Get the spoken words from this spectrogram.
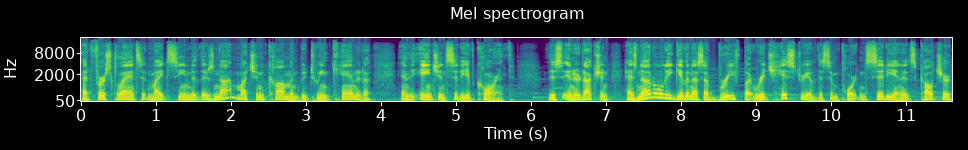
At first glance, it might seem that there's not much in common between Canada and the ancient city of Corinth. This introduction has not only given us a brief but rich history of this important city and its culture,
